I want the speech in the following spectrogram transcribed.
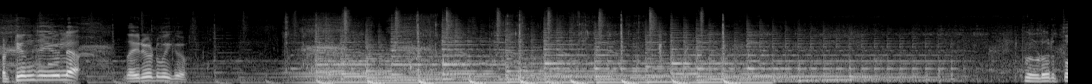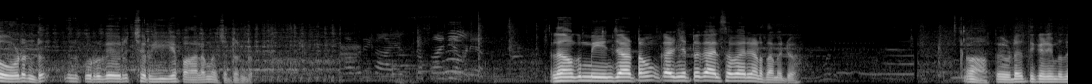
പട്ടിയൊന്നും ചെയ്യൂല. ധൈര്യമായിട്ട് പോയിക്കോ. ഇപ്പോൾ ഇവിടെ ഒരു തോടുണ്ട്. ഇതിന് കുറുകെ ഒരു ചെറിയ പാലം വെച്ചിട്ടുണ്ട്. അല്ല നമുക്ക് മീൻചാട്ടം കഴിഞ്ഞിട്ട് കായൽ സഫാരി നടത്താൻ പറ്റുമോ ആ അപ്പോൾ ഇവിടെ എത്തിക്കഴിയുമ്പോൾ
